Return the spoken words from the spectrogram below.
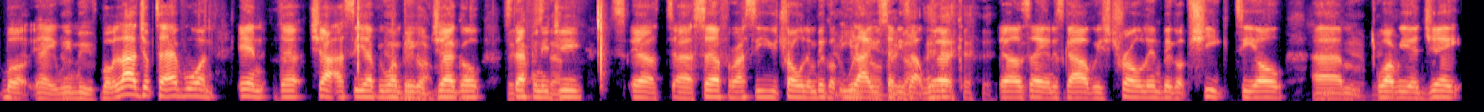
But hey, we move. But large up to everyone in the chat. I see everyone. big big, up up, Jago, up, Stephanie Steph. G, uh, uh, Surfer. I see you trolling. Big up Yeah, Eli, who said he's up. at work. You know what I'm saying? This guy always trolling. Big up Sheik, T.O., um, up. Warrior J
